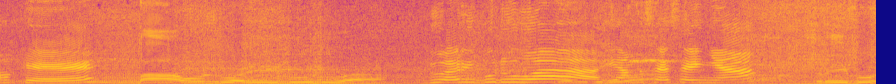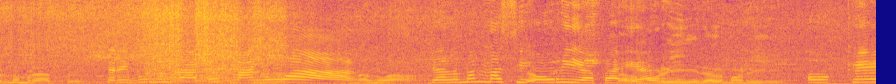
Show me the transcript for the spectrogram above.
Oke. Tahun 2002. 2002. 2002. Yang cc-nya 1600 1600 manual. manual. Dalaman masih ori ya, Pak Dalam ya? ori, dalam ori. Oke,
